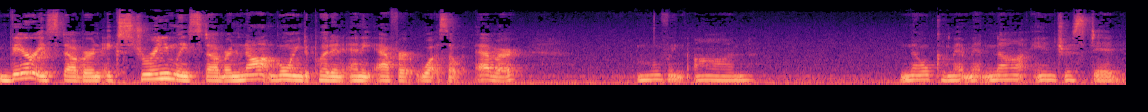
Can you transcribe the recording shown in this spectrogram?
very stubborn, extremely stubborn, not going to put in any effort whatsoever. Moving on no commitment, not interested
